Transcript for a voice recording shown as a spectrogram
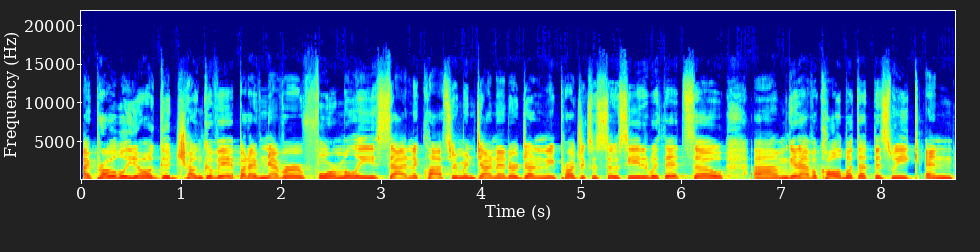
I probably know a good chunk of it, but I've never formally sat in a classroom and done it or done any projects associated with it. So um, I'm gonna have a call about that this week and.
